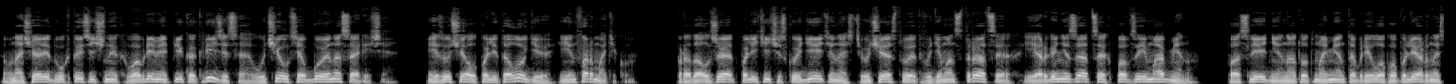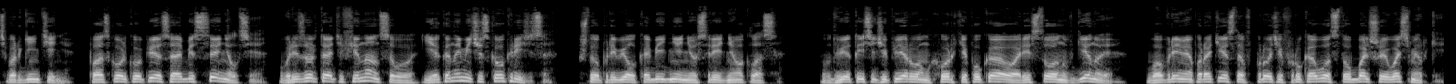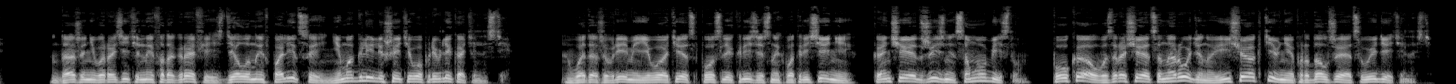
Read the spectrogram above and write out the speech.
В начале 2000-х, во время пика кризиса, учился в Буэнос-Айресе, изучал политологию и информатику. Продолжает политическую деятельность, участвует в демонстрациях и организациях по взаимообмену. Последнее на тот момент обрело популярность в Аргентине, поскольку песо обесценился в результате финансового и экономического кризиса, что привел к объединению среднего класса. В 2001-м Хорхе Пукао арестован в Генуе во время протестов против руководства Большой Восьмерки. Даже невыразительные фотографии, сделанные в полиции, не могли лишить его привлекательности. В это же время его отец после кризисных потрясений кончает жизнь самоубийством. Паукау возвращается на родину и еще активнее продолжает свою деятельность.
